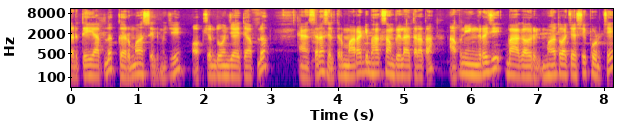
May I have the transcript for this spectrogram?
तर ते यातलं कर्म असेल. म्हणजे ऑप्शन दोन जे आहे ते आपलं आन्सर असेल. तर मराठी भाग संपलेला आहे. तर आता आपण इंग्रजी भागावरील महत्त्वाचे असे पुढचे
